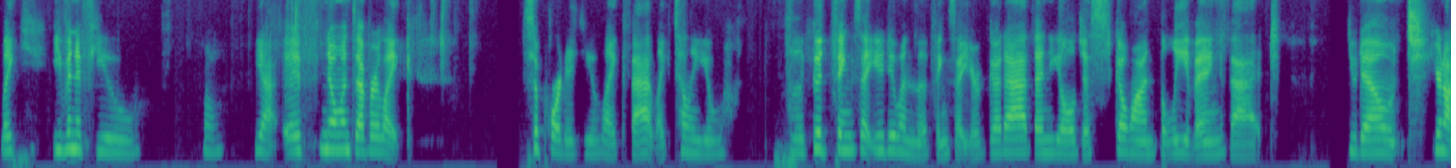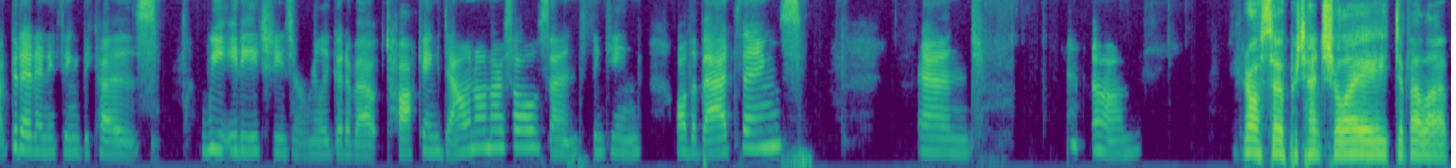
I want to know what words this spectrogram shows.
like, even if you, well, yeah, if no one's ever like supported you like that, like telling you the good things that you do and the things that you're good at, then you'll just go on believing that you don't, you're not good at anything because we ADHDs are really good about talking down on ourselves and thinking all the bad things. And um, you could also potentially develop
